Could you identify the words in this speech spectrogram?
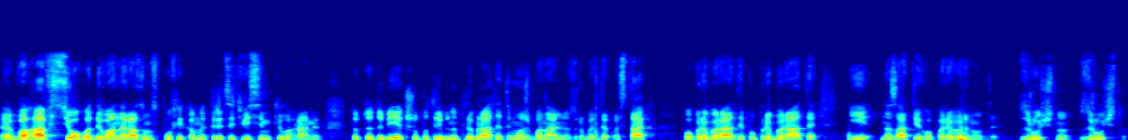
Е, Вага всього дивана разом з пуфіками 38 кг. Тобто тобі, якщо потрібно прибрати, ти можеш банально зробити ось так, поприбирати, поприбирати і назад його перевернути. Зручно, зручно.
